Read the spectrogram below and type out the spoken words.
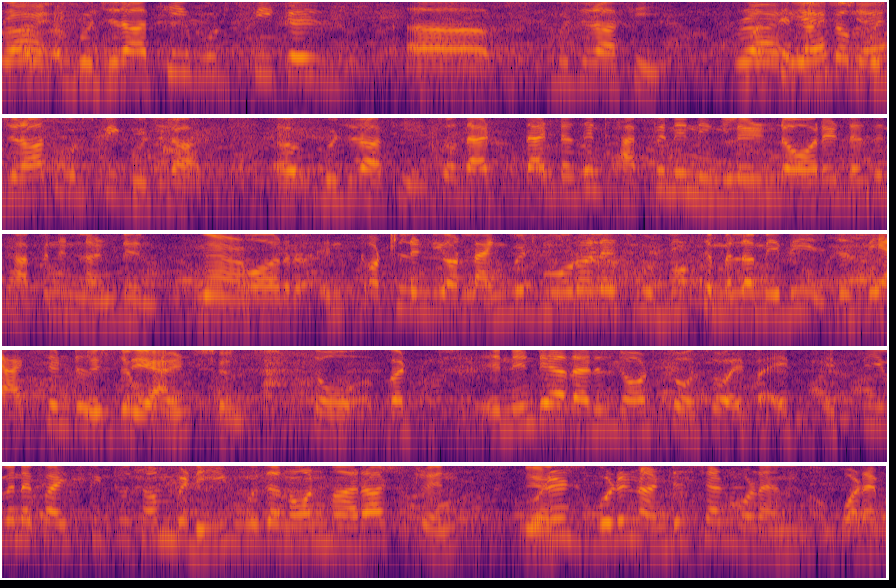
Right. Gujarati would speak as uh, Gujarati. Right, Person yes, from yes. Gujarat would speak Gujarat, uh, Gujarati. So that, that doesn't happen in England or it doesn't happen in London. No. Or in Scotland, your language more or less would be similar. Maybe just the accent is It's the different. accent. So, but in India that is not so. So if, if, if even if I speak to somebody who is a non-Maharashtrian, Yes. wouldn't wouldn't understand what I'm what I'm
